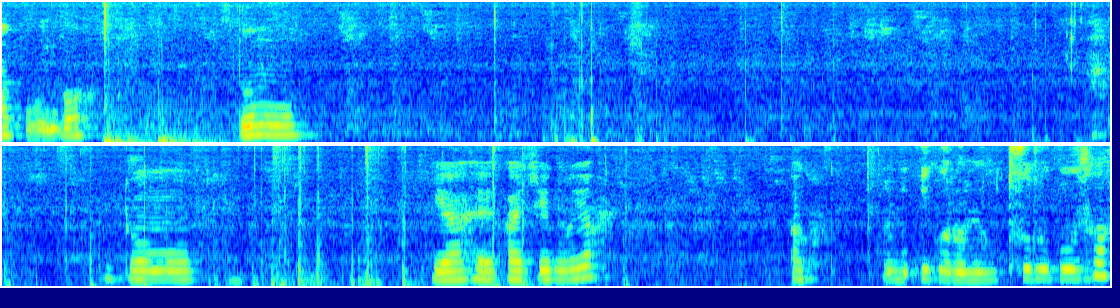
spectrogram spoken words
아고 이거 너무 너무 야해가지고요. 이- 이거를 두르고서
